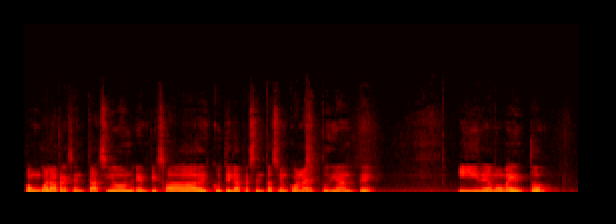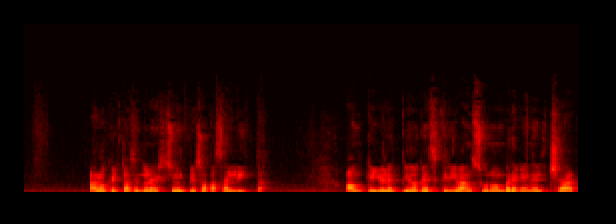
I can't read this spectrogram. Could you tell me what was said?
pongo la presentación, empiezo a discutir la presentación con los estudiantes y de momento a lo que estoy haciendo un ejercicio empiezo a pasar lista. Aunque yo les pido que escriban su nombre en el chat,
